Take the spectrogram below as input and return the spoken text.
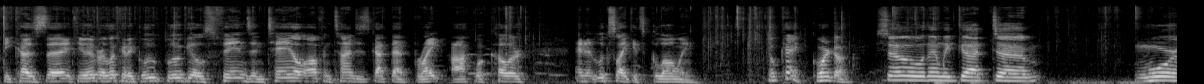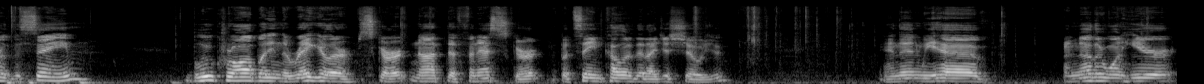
because uh, if you ever look at a bluegill's fins and tail, oftentimes it's got that bright aqua color and it looks like it's glowing. Okay, corn dog. So then we've got um, more of the same. Blue craw, but in the regular skirt, not the finesse skirt, but same color that I just showed you. And then we have another one here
